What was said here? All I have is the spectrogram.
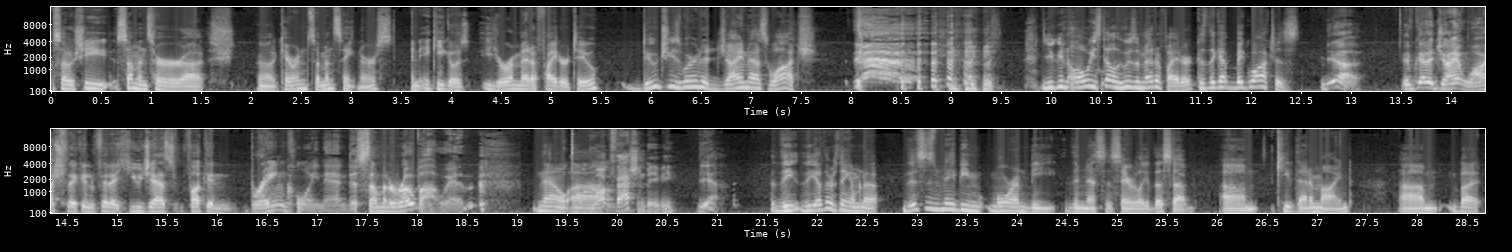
so she summons her, uh, sh- uh, Karen summons Saint Nurse, and Ikki goes, You're a Medafighter too? Dude, she's wearing a giant ass watch. you can always tell who's a Medafighter because they got big watches. Yeah. They've got a giant watch they can fit a huge ass fucking brain coin in to summon a robot with. Now, uh, Walk fashion, baby. Yeah. the the other thing I'm gonna this is maybe more on me than necessarily the sub. Um, keep that in mind. Um, but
